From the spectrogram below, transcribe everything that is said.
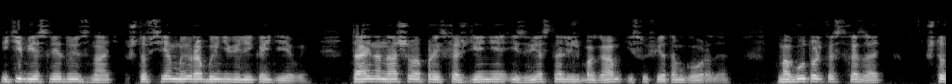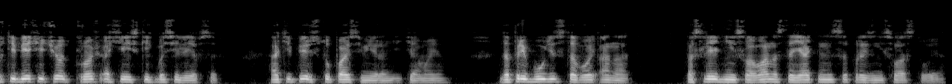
и тебе следует знать, что все мы рабыни Великой Девы. Тайна нашего происхождения известна лишь богам и суфетам города. Могу только сказать, что в тебе течет кровь ахейских басилевсов. А теперь ступай с миром, дитя мое. Да пребудет с тобой Анат. Последние слова настоятельница произнесла стоя.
